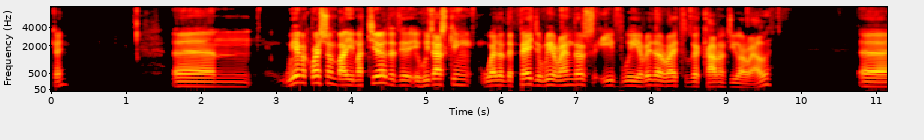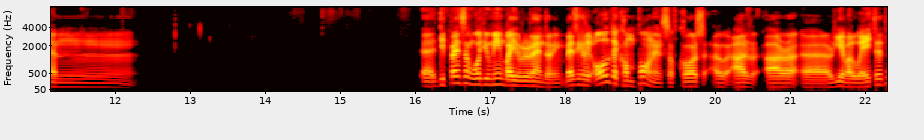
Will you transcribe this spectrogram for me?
Okay. Um, we have a question by Mathieu that uh, who is asking whether the page re-renders if we redirect to the current URL. Um, uh, depends on what you mean by re-rendering. Basically, all the components, of course, are, are, uh, re-evaluated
